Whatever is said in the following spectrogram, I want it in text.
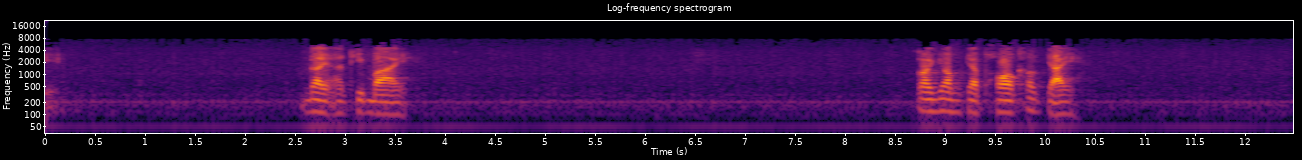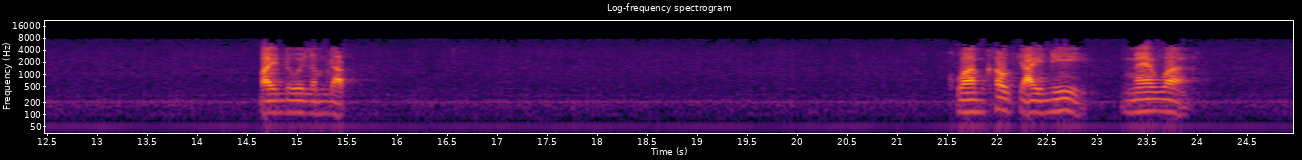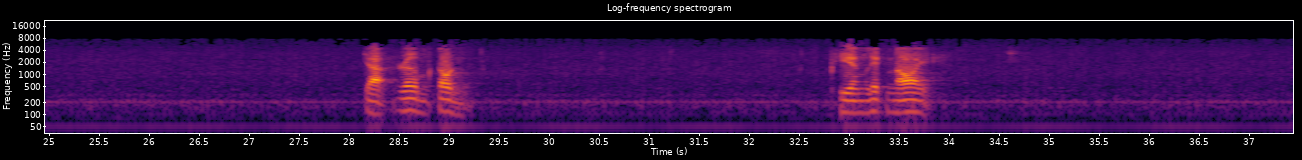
ได้อธิบาย ก็ย่อมจะพอเข้าใจ ไปโดยลำดับ ความเข้าใจนี้แม้ว่า จะเริ่มต้น เพียงเล็กน้อย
